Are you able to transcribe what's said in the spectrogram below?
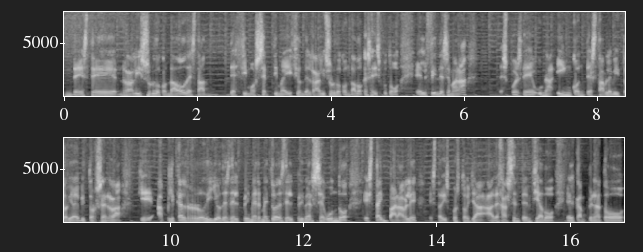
de este Rally Surdo Condado, de esta decimoséptima edición del Rally Surdo Condado que se disputó el fin de semana después de una incontestable victoria de Víctor Serra, que aplica el rodillo desde el primer metro, desde el primer segundo, está imparable, está dispuesto ya a dejar sentenciado el campeonato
